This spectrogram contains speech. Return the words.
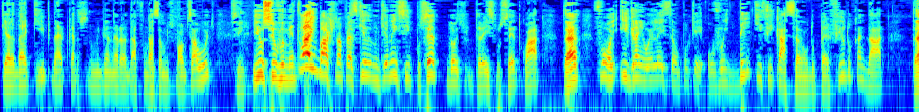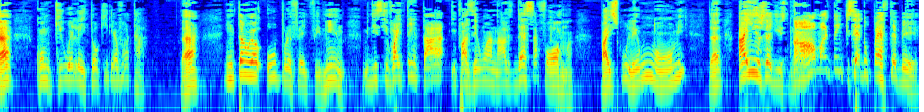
que era da equipe, na época, se não me engano, era da Fundação Municipal de Saúde. Sim. E o Silvio Mendes, lá embaixo na pesquisa, não tinha nem 5%, 2%, 3%, 4%, tá? Foi e ganhou a eleição. Por quê? Houve uma identificação do perfil do candidato, tá? Com o que o eleitor queria votar, tá? Então, eu- o prefeito Firmino me disse que vai tentar e fazer uma análise dessa forma, para escolher um nome. Tá? Aí você diz, não, mas tem que ser do PSDB.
